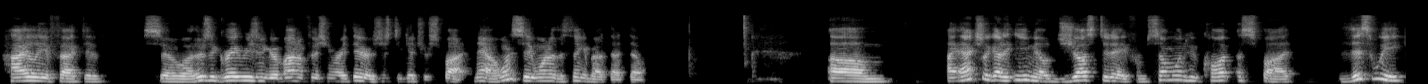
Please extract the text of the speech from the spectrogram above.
highly effective. So uh, there's a great reason to go bottom fishing right there is just to get your spot. Now, I want to say one other thing about that, though. Um, I actually got an email just today from someone who caught a spot this week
